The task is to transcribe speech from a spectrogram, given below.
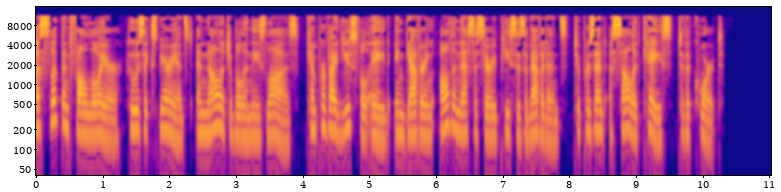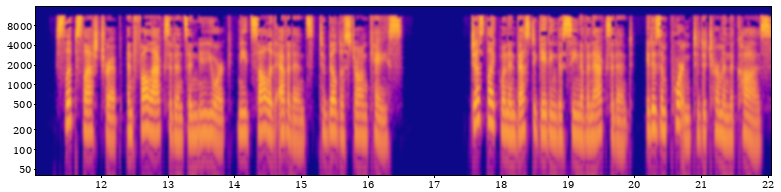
A slip and fall lawyer who is experienced and knowledgeable in these laws can provide useful aid in gathering all the necessary pieces of evidence to present a solid case to the court. Slip slash trip and fall accidents in New York need solid evidence to build a strong case. Just like when investigating the scene of an accident, it is important to determine the cause.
